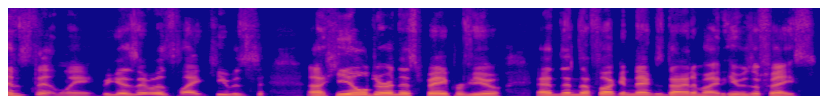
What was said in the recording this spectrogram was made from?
instantly because it was like he was a heel during this pay-per-view and then the fucking next dynamite, he was a face.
